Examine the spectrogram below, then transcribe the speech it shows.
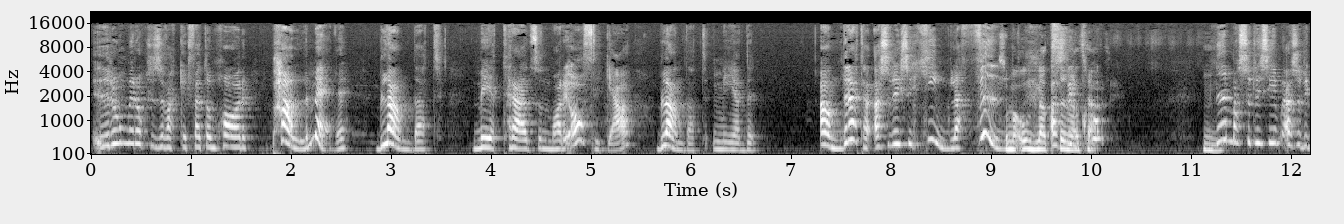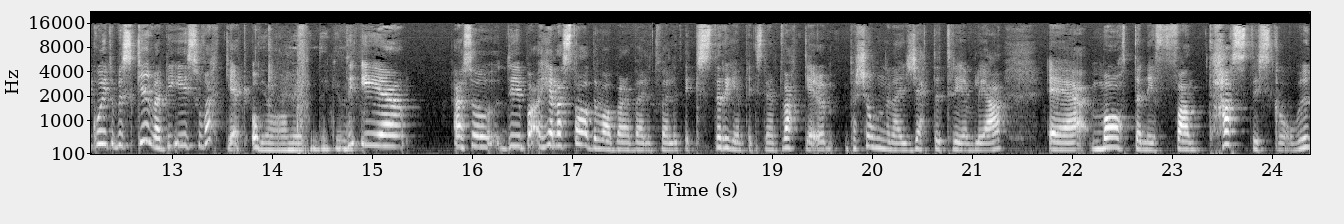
I Rom är det också så vackert för att de har palmer blandat med träd som de har i Afrika blandat med andra träd. Alltså det är så himla fint! Som har odlat alltså, det träd. Nej men alltså det, är så, alltså det går inte att beskriva, det är så vackert. Och Ja, men jag kan det är, alltså, det är bara, hela staden var bara väldigt, väldigt extremt, extremt vacker. Personerna är jättetrevliga. Eh, maten är fantastiskt god.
